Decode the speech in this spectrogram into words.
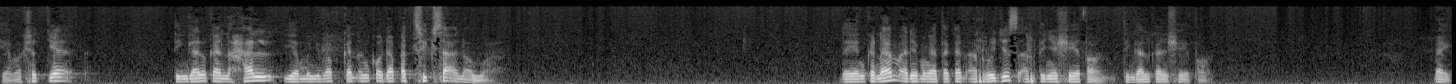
Ya maksudnya tinggalkan hal yang menyebabkan engkau dapat siksaan Allah. Dan yang keenam ada yang mengatakan ar-rujuz artinya syaitan, tinggalkan syaitan. Baik.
